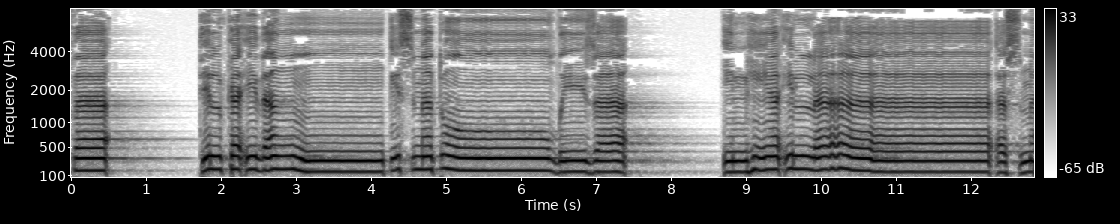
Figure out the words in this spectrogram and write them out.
الأنثى؟ تلك إذا قسمة ضيزى. إن هي إلا أسماء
